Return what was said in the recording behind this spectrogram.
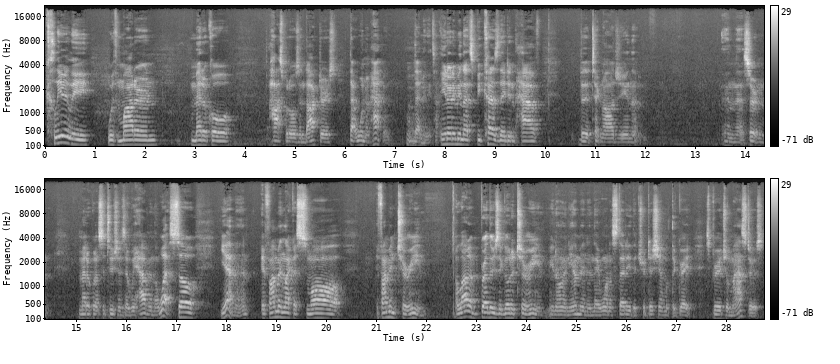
clearly with modern medical hospitals and doctors that wouldn't have happened mm-hmm. that many times. You know what I mean? That's because they didn't have the technology and the and the certain medical institutions that we have in the West. So, yeah, man, if I'm in like a small, if I'm in Tarim, a lot of brothers that go to Tarim, you know, in Yemen, and they want to study the tradition with the great spiritual masters,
